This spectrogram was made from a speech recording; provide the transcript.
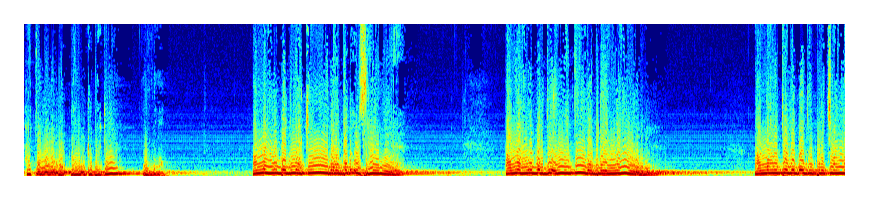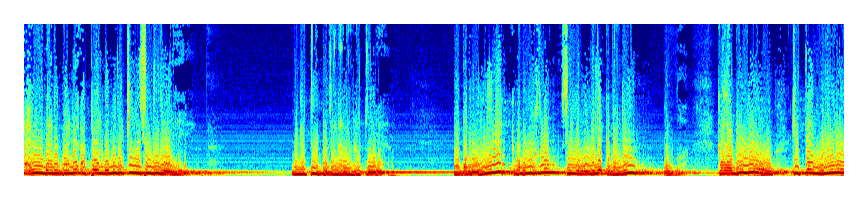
Hati yang berpaut kepada Allah. Allah lebih diyakini daripada usahanya. Allah lebih diingati daripada yang lain. Allah itu lebih dipercayai daripada apa yang dimiliki sendiri. Begitu perjalanan hatinya. Daripada memiliki kepada makhluk sehingga memiliki kepada Allah. Kalau dulu kita malu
